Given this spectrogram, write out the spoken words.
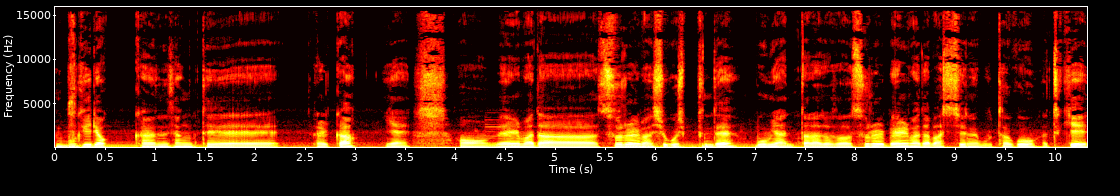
무기력한 상태랄까? 예. 어, 매일마다 술을 마시고 싶은데 몸이 안 따라줘서 술을 매일마다 마시지는 못하고 특히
